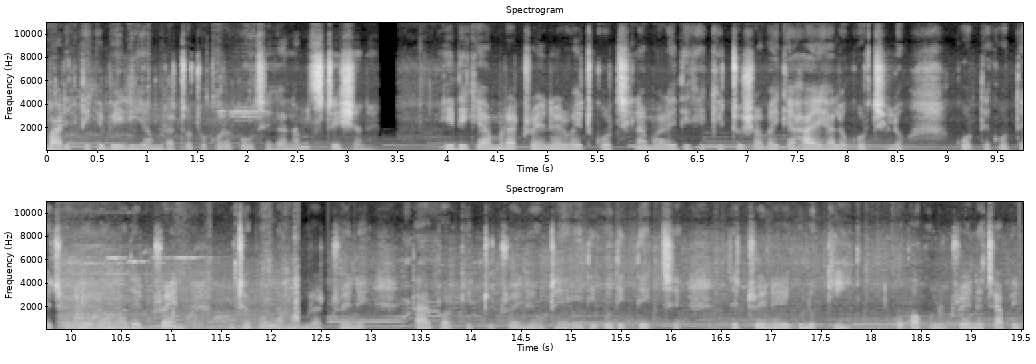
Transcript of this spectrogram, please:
বাড়ির থেকে বেরিয়ে আমরা টোটো করে পৌঁছে গেলাম স্টেশনে। এদিকে আমরা ট্রেনের ওয়েট করছিলাম আর এদিকে কিট্টু সবাইকে হাই হ্যালো করছিল। করতে করতে চলে এলো আমাদের ট্রেন। উঠে পড়লাম আমরা ট্রেনে। তারপর কিট্টু ট্রেনে উঠে এদিক ওদিক দেখছে যে ট্রেনের এগুলো কি? ও কখনো ট্রেনে চাপেনি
